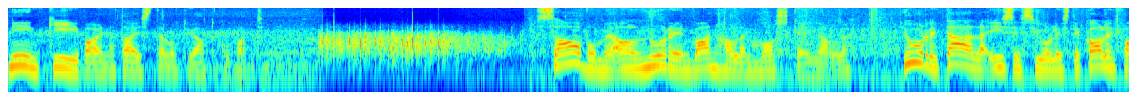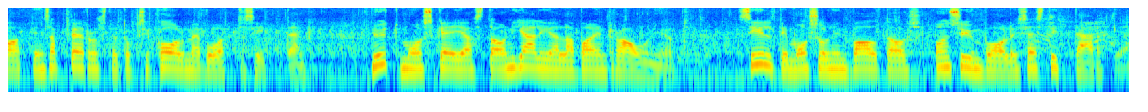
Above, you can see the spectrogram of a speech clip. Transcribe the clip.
niin kiivaina taistelut jatkuvat. Saavumme Al-Nurin vanhalle moskeijalle. Juuri täällä ISIS julisti kalifaattinsa perustetuksi kolme vuotta sitten. Nyt moskeijasta on jäljellä vain rauniot. Silti Mosulin valtaus on symbolisesti tärkeä.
